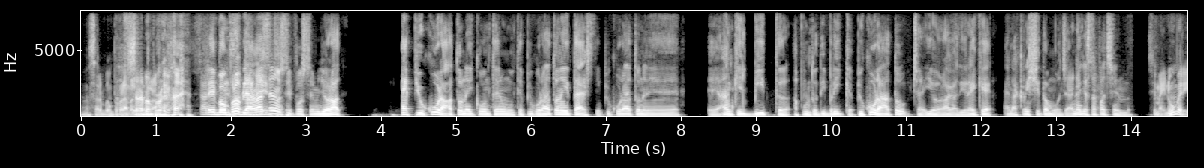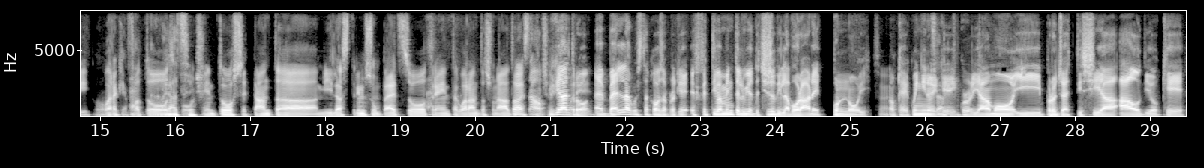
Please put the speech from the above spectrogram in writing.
non sarebbe un problema. Sarebbe un problema. Sarebbe un problema se non si fosse migliorato. È più curato nei contenuti, è più curato nei testi, è più curato nei- eh, anche il beat appunto di Brick è più curato. Cioè, io, raga, direi che è una crescita omogenea che sta facendo. Sì, ma i numeri, guarda che ha Eh, fatto ragazzi. tipo 170.000 stream su un pezzo, 30-40 su un altro. eh, No, più che altro numeri- è bella questa cosa perché effettivamente lui ha deciso di lavorare con noi. Sì. Ok, quindi noi Certo. che curiamo i progetti sia audio che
